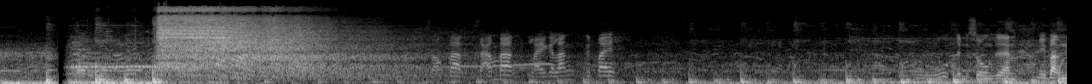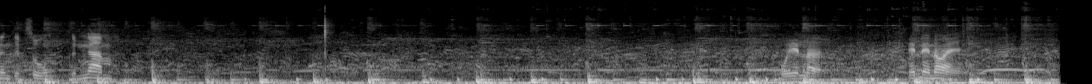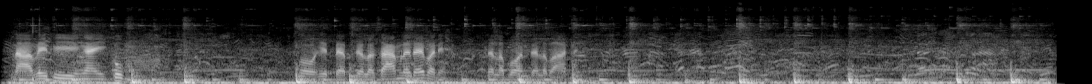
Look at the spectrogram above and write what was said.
สองบักสามบักไหลกำลังขึ้นไป โอ้โหขึ้นสูงเกิน มีบักหนึ่งขึ้นสูงขึ้นงามโมเห็นละเห็นหน่อยๆหนาเวทีไงกุ้มโอ้เห็ดแบบแต่ละสามเลยได้ป่ะเนี่ยแต่ละบอลแต่ละบาทเนี่ย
